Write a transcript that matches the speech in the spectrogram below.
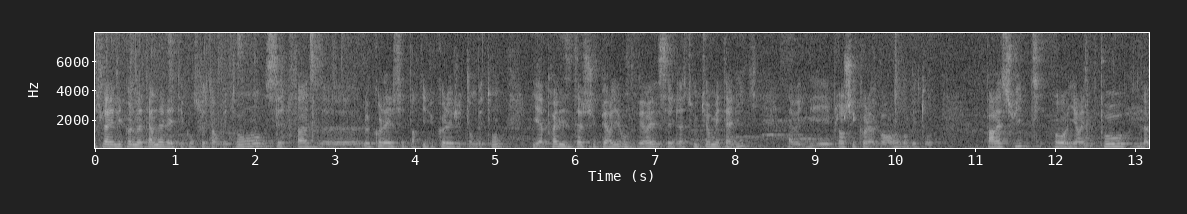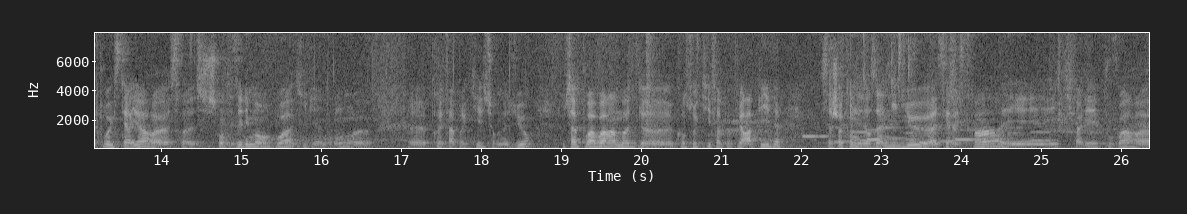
Toute l'école maternelle a été construite en béton. Cette phase, euh, le collège, cette partie du collège est en béton. Et après les étages supérieurs, vous verrez, c'est de la structure métallique avec des planchers collaborants en béton. Par la suite, il y aura une peau. La peau extérieure, euh, ce seront des éléments en bois qui viendront euh, préfabriqués sur mesure tout ça pour avoir un mode euh, constructif un peu plus rapide, sachant qu'on est dans un milieu assez restreint et qu'il fallait pouvoir euh,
